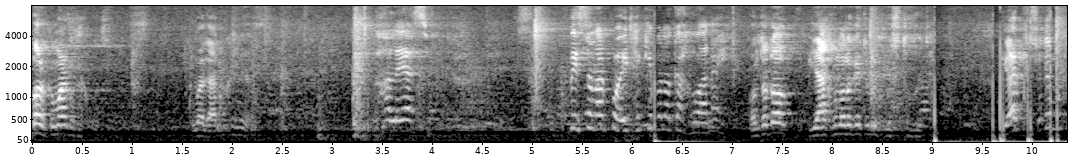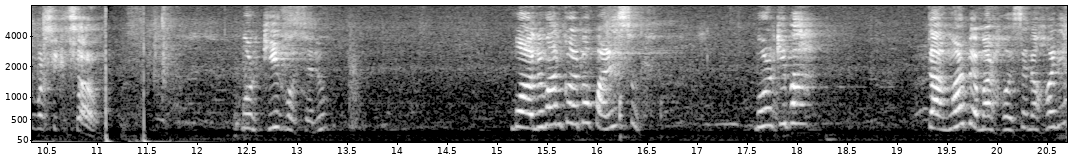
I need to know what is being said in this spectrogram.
বাৰু তোমাৰ কথা কৈছো তোমাৰ গান বিছনাত পৰি থাকিব লগা হোৱা নাই। অন্তত বিয়াখনলৈকে তুমি সুস্থ হৈ বিয়াৰ পিছতে মই তোমাৰ চিকিৎসা আৰু মোৰ কি হৈছেনো? মই অনুমান কৰিব পাৰিছো। মোৰ কিবা ডাঙৰ বেমাৰ হৈছে নহয়নে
